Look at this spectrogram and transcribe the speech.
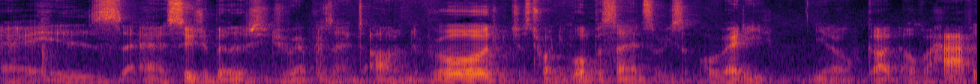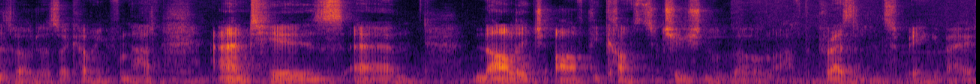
Uh, his uh, suitability to represent Ireland abroad, which is 21%, so he's already you know got over half his voters are coming from that, and his um, knowledge of the constitutional role of the president, being about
